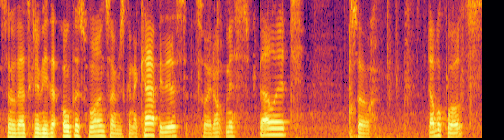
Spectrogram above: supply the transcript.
So that's going to be the Opus one. So I'm just going to copy this so I don't misspell it. So double quotes.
